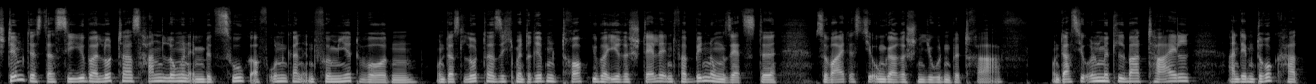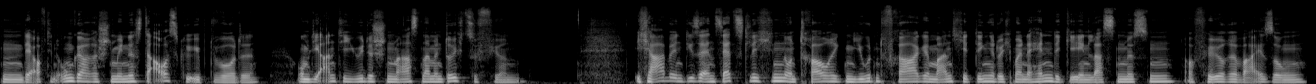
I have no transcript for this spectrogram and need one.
Stimmt es, dass Sie über Luthers Handlungen in Bezug auf Ungarn informiert wurden und dass Luther sich mit Ribbentrop über ihre Stelle in Verbindung setzte, soweit es die ungarischen Juden betraf? Und dass Sie unmittelbar Teil an dem Druck hatten, der auf den ungarischen Minister ausgeübt wurde, um die antijüdischen Maßnahmen durchzuführen? Ich habe in dieser entsetzlichen und traurigen Judenfrage manche Dinge durch meine Hände gehen lassen müssen, auf höhere Weisungen,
